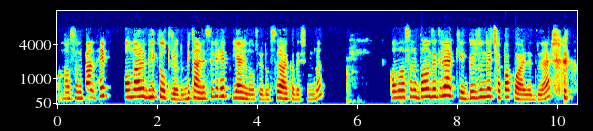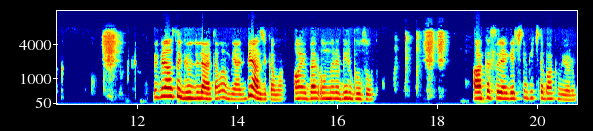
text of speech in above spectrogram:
Ondan sonra ben hep onlarla birlikte oturuyordum. Bir tanesiyle hep yan yana oturuyordum. Sıra arkadaşımdı. Ondan sonra bana dediler ki gözünde çapak var dediler. Ve biraz da güldüler tamam mı? Yani birazcık ama. Ay ben onlara bir bozul. Arka sıraya geçtim hiç de bakmıyorum.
